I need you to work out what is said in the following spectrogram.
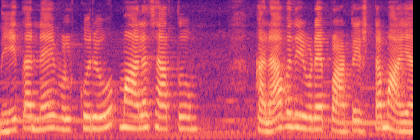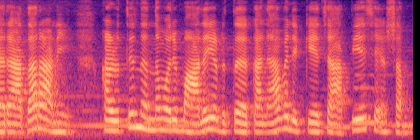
നീ തന്നെ ഇവൾക്കൊരു മാല ചാർത്തും. കലാവലിയുടെ പാട്ട് ഇഷ്ടമായ രാധാറാണി കഴുത്തിൽ നിന്നും ഒരു മാലയെടുത്ത് കലാവലിക്ക് ചാർത്തിയ ശേഷം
